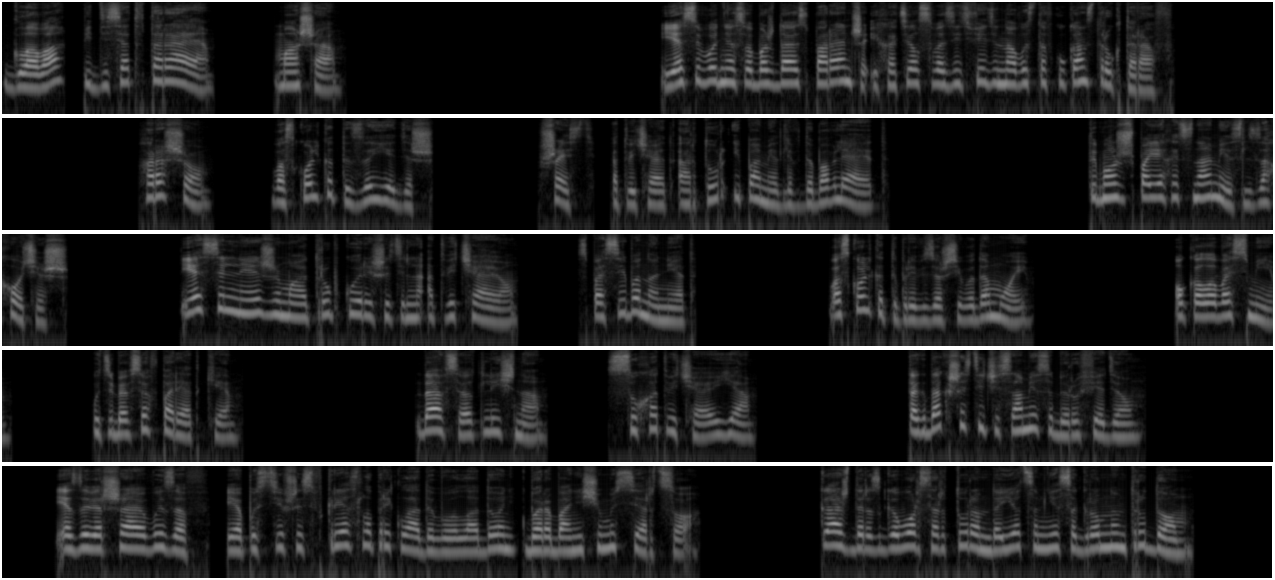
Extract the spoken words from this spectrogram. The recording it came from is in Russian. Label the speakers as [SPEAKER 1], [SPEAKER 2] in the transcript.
[SPEAKER 1] Глава 52. Маша. Я сегодня освобождаюсь пораньше и хотел свозить Федю на выставку конструкторов. Хорошо. Во сколько ты заедешь? В шесть, отвечает Артур и, помедлив, добавляет. Ты можешь поехать с нами, если захочешь. Я сильнее сжимаю трубку и решительно отвечаю. Спасибо, но нет. Во сколько ты привезешь его домой? Около восьми. У тебя все в порядке?» «Да, все отлично», — сухо отвечаю я. «Тогда к шести часам я соберу Федю». Я завершаю вызов и, опустившись в кресло, прикладываю ладонь к барабанящему сердцу. Каждый разговор с Артуром дается мне с огромным трудом.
